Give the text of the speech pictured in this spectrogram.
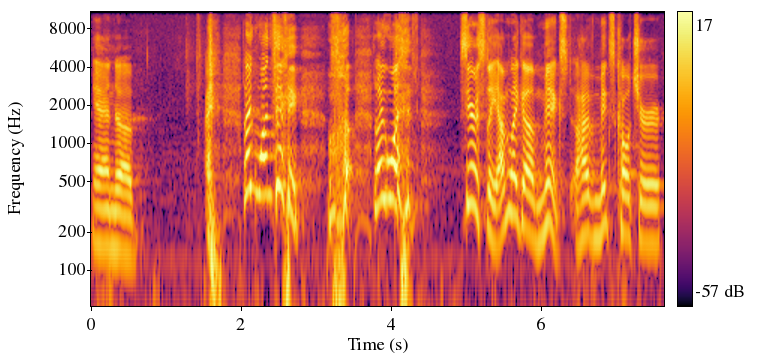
and uh, like one thing, like one. Seriously, I'm like a mixed. I have mixed culture.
